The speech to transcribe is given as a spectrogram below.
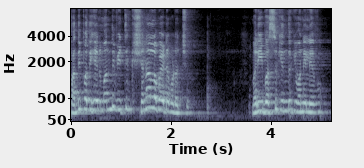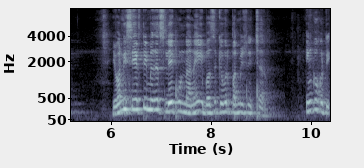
పది పదిహేను మంది విత్ క్షణాల్లో బయటపడవచ్చు మరి ఈ బస్సుకి ఎందుకు ఇవన్నీ లేవు? ఇవన్నీ సేఫ్టీ మెజర్స్ లేకుండానే ఈ బస్సుకి ఎవరు పర్మిషన్ ఇచ్చారు? ఇంకొకటి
